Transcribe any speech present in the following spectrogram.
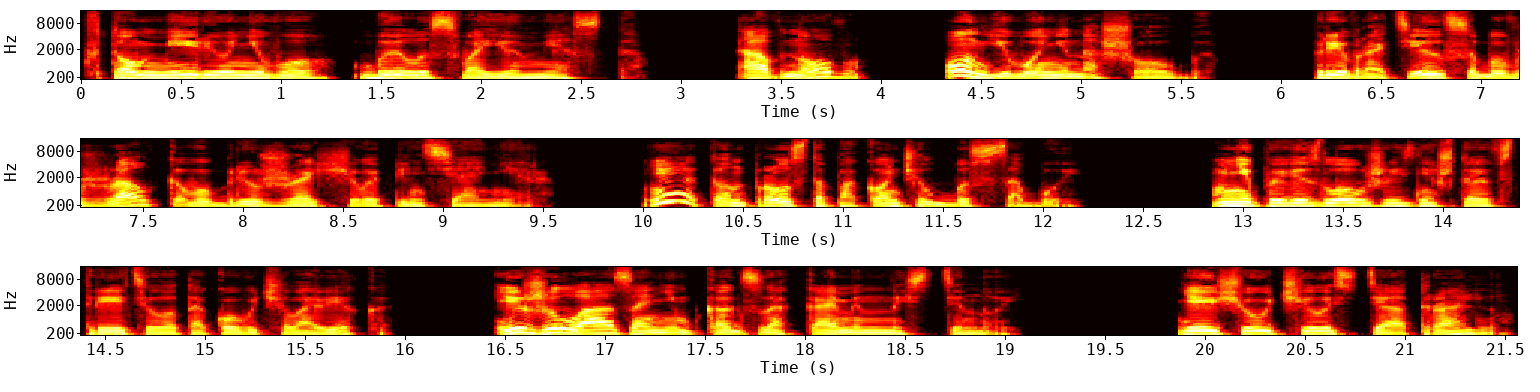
В том мире у него было свое место, а в новом он его не нашел бы, превратился бы в жалкого брюзжащего пенсионера. Нет, он просто покончил бы с собой. Мне повезло в жизни, что я встретила такого человека и жила за ним, как за каменной стеной. Я еще училась в театральном,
